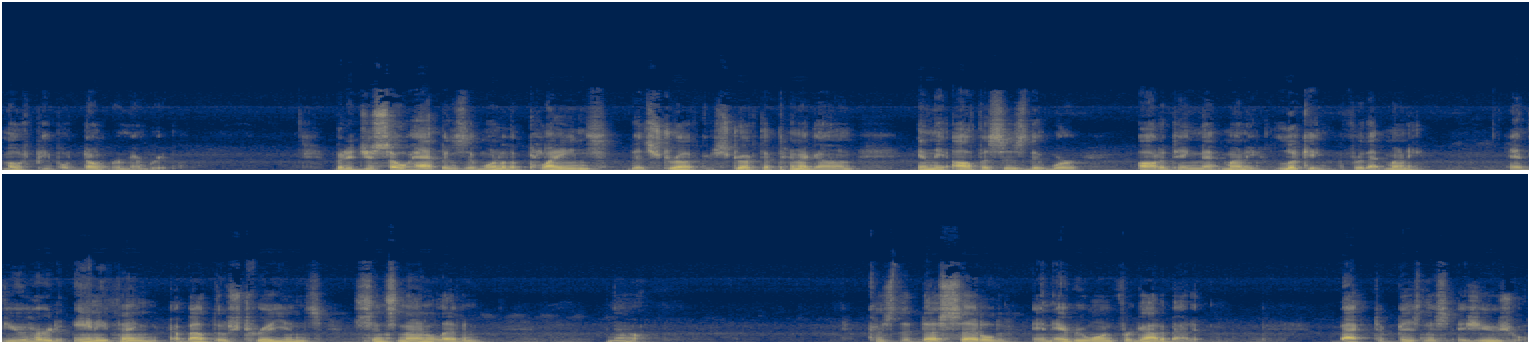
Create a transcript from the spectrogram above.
Most people don't remember it. But it just so happens that one of the planes that struck struck the Pentagon in the offices that were auditing that money, looking for that money. Have you heard anything about those trillions since 9 11? No. Because the dust settled and everyone forgot about it. Back to business as usual.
